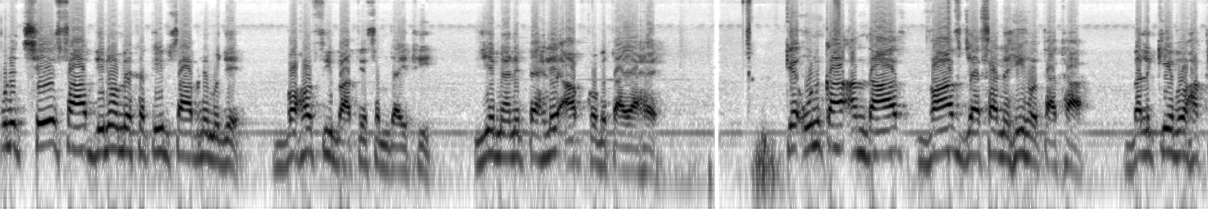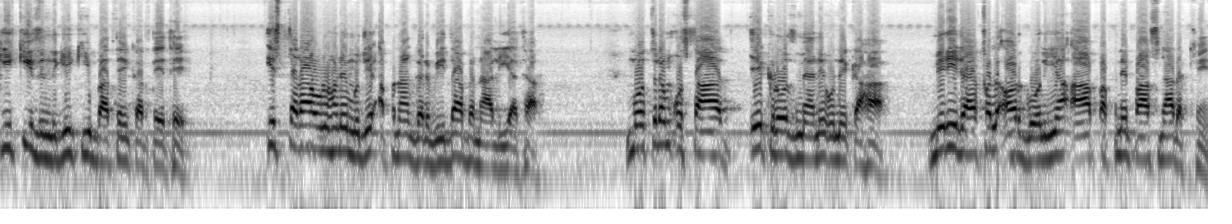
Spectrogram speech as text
ان چھ سات دنوں میں خطیب صاحب نے مجھے بہت سی باتیں سمجھائی تھی۔ یہ میں نے پہلے آپ کو بتایا ہے کہ ان کا انداز واز جیسا نہیں ہوتا تھا، بلکہ وہ حقیقی زندگی کی باتیں کرتے تھے۔ اس طرح انہوں نے مجھے اپنا گرویدہ بنا لیا تھا۔ محترم استاد، ایک روز میں نے انہیں کہا، میری رائفل اور گولیاں آپ اپنے پاس نہ رکھیں۔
